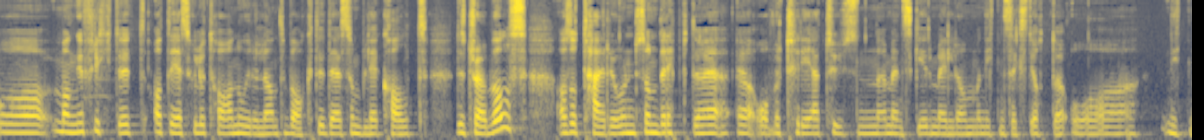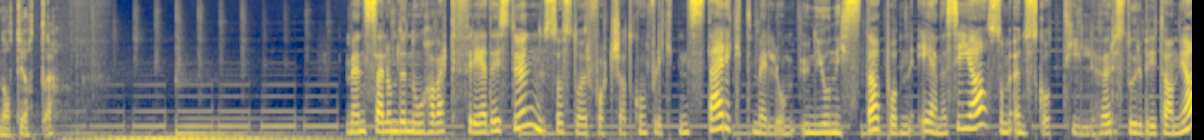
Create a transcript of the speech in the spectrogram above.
Og mange fryktet at det skulle ta Nord-Irland tilbake til det som ble kalt the troubles. Altså terroren som drepte eh, over 3000 mennesker mellom 1968 og 1988. Men selv om det nå har vært fred ei stund, så står fortsatt konflikten sterkt mellom unionister på den ene sida, som ønsker å tilhøre Storbritannia,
